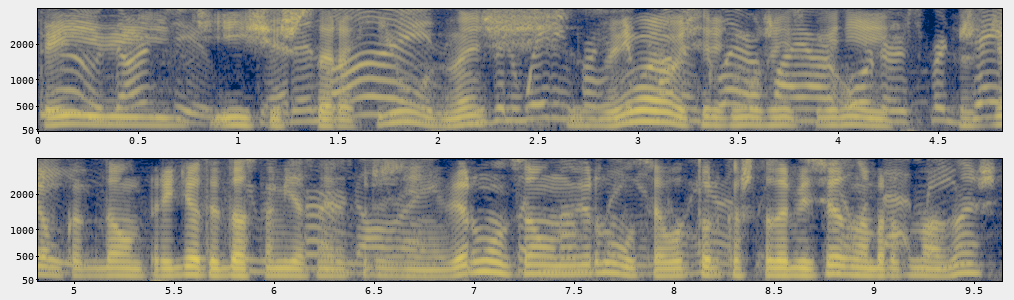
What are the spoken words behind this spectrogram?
Ты ищешь сэра Хью, значит, занимай очередь, мы уже несколько дней ждем, когда он придет и даст нам ясное распоряжение. Вернулся он вернулся, вот только что-то бессвязно братма. Знаешь,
